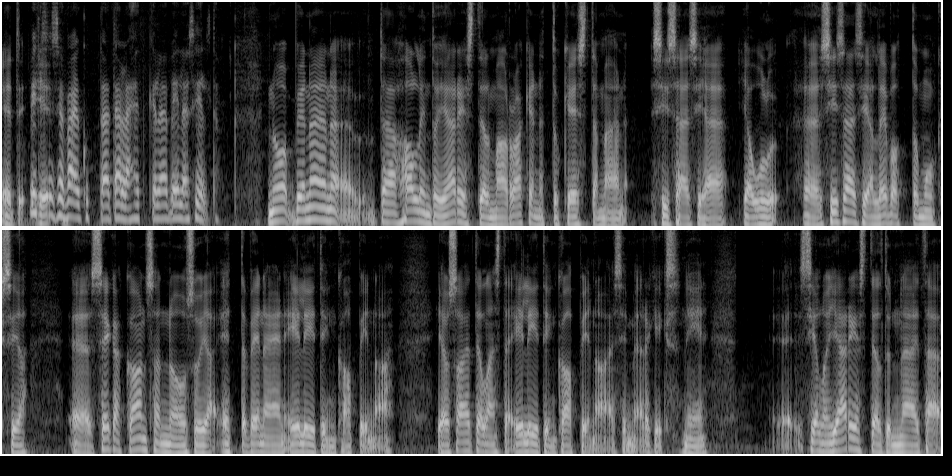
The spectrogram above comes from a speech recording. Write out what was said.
Et, Miksi se vaikuttaa tällä hetkellä vielä siltä? No Venäjän tämä hallintojärjestelmä on rakennettu kestämään sisäisiä, ja ul, sisäisiä levottomuuksia – sekä kansannousuja että Venäjän eliitin kapinaa. Ja jos ajatellaan sitä eliitin kapinaa esimerkiksi, niin siellä on järjestelty näitä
